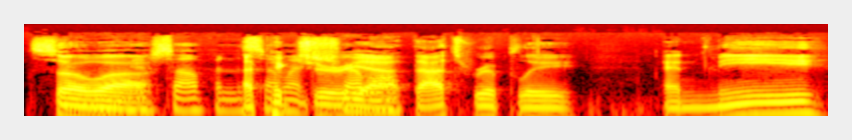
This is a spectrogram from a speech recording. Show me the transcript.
So uh, yourself into I so much picture, trouble. yeah, that's Ripley, and me.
